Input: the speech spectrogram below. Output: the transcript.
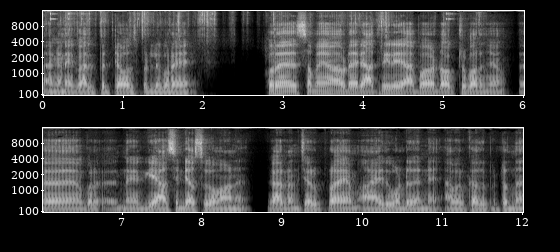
അങ്ങനെ കൽപ്പറ്റ ഹോസ്പിറ്റലിൽ കുറേ കുറേ സമയം അവിടെ രാത്രിയിൽ അപ്പോൾ ഡോക്ടർ പറഞ്ഞു "ഏഹ്, കുറേ- നിങ്ങൾക്ക് ഗ്യാസിന്റെ അസുഖമാണ്. കാരണം ചെറുപ്രായം ആയതുകൊണ്ട് തന്നെ അവർക്കത് പെട്ടെന്ന്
